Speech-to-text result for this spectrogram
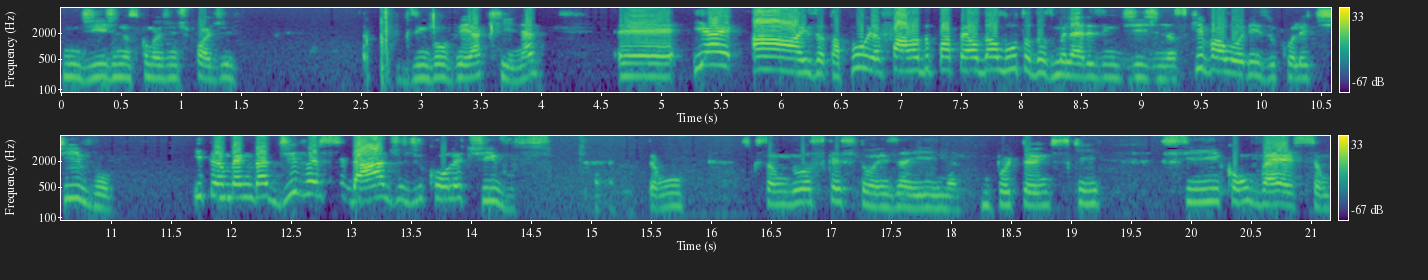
indígenas, como a gente pode desenvolver aqui, né? É, e a, a Isa Tapuia fala do papel da luta das mulheres indígenas, que valoriza o coletivo e também da diversidade de coletivos. Então, acho que são duas questões aí né, importantes que se conversam.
